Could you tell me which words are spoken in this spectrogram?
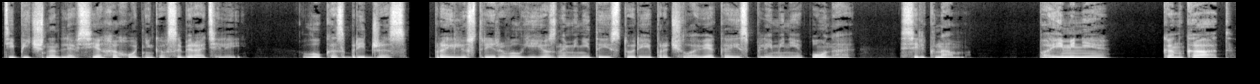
типична для всех охотников-собирателей. Лукас Бриджес проиллюстрировал ее знаменитой историей про человека из племени Она, Селькнам, по имени Канкаат.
